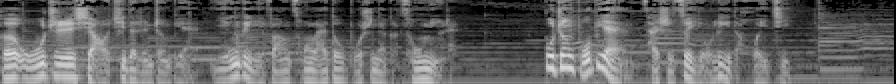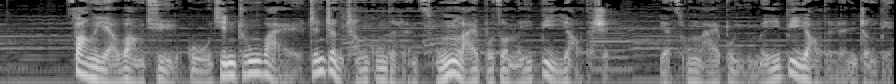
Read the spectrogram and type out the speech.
和无知小气的人争辩，赢的一方从来都不是那个聪明人，不争不辩才是最有力的回击。放眼望去，古今中外，真正成功的人从来不做没必要的事，也从来不与没必要的人争辩。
